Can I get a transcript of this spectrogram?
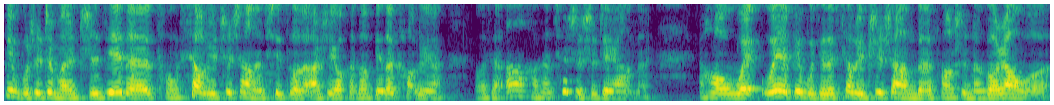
并不是这么直接的从效率至上的去做的，而是有很多别的考虑啊。然后我想啊，好像确实是这样的。然后我我也并不觉得效率至上的方式能够让我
